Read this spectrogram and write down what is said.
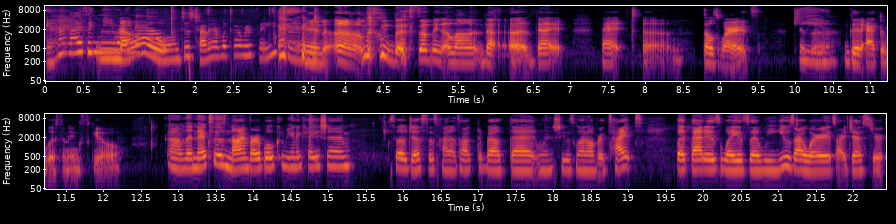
analyzing me? Right no, now? I'm just trying to have a conversation. um, but something along that uh, that that um, those words is yeah. a good active listening skill. Um, the next is nonverbal communication. So Justice kind of talked about that when she was going over types, but that is ways that we use our words, our gesture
